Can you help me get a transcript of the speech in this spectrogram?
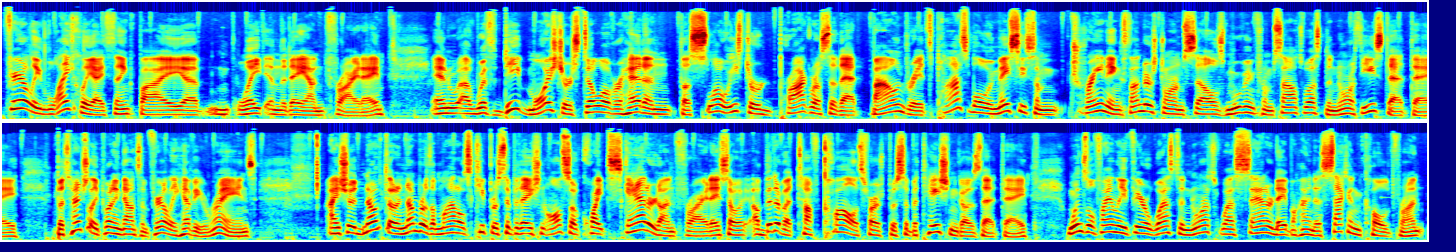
fairly likely, I think, by uh, late in the day on Friday. And uh, with deep moisture still overhead and the slow eastward progress of that boundary, it's possible we may see some training thunderstorm cells moving from southwest to northeast that day, potentially putting down some fairly heavy rains. I should note that a number of the models keep precipitation also quite scattered on Friday, so a bit of a tough call as far as precipitation goes that day. Winds will finally veer west and northwest Saturday behind a second cold front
